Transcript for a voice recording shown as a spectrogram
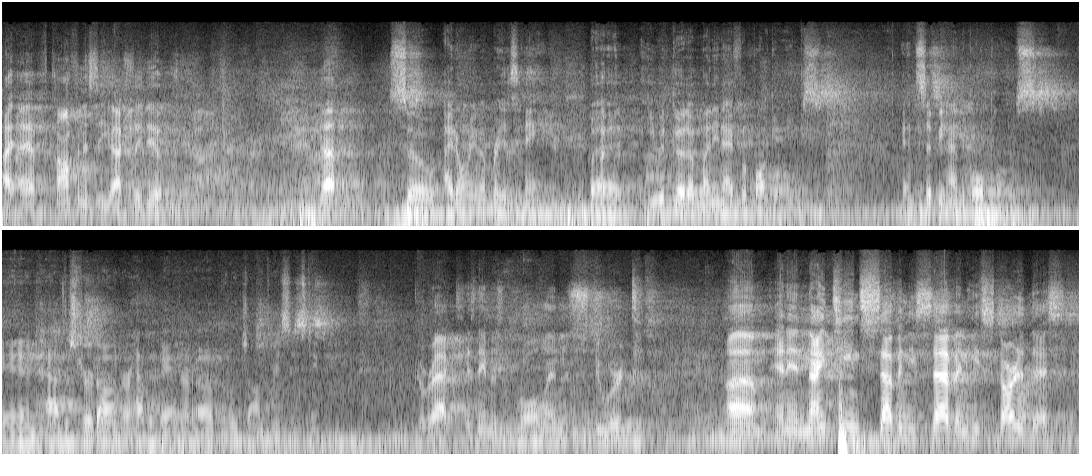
I, I have confidence that you actually do. Uh, so i don't remember his name but he would go to monday night football games and sit behind the goalpost and have the shirt on or have a banner up with John 3:16. Correct. His name is Rollen Stewart. Um, and in 1977, he started this.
